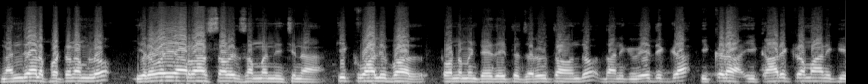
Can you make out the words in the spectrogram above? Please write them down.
నంద్యాల పట్టణంలో ఇరవై ఆరు రాష్ట్రాలకు సంబంధించిన కిక్ వాలీబాల్ టోర్నమెంట్ ఏదైతే జరుగుతా ఉందో దానికి వేదికగా ఇక్కడ ఈ కార్యక్రమానికి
